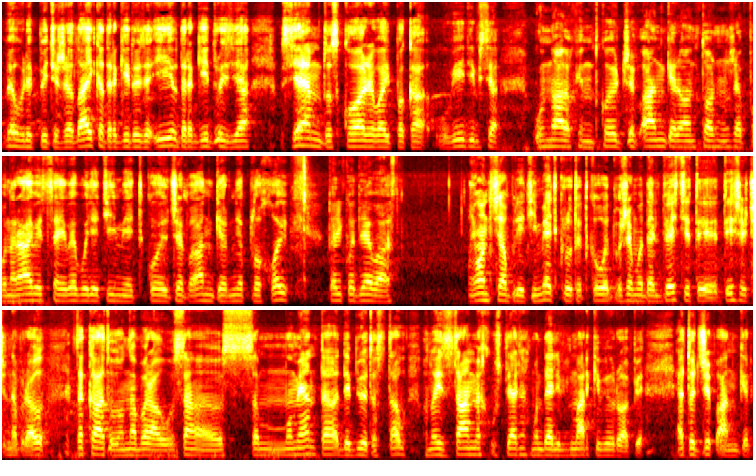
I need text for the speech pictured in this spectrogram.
Вы влепите же лайка, дорогие друзья. И, дорогие друзья, всем до скорого и пока увидимся. У новых и такой Jeep Anker вам тоже уже понравится, и вы будете иметь такой Jeep Anker неплохой, только для вас. И он себя будет иметь круто. Это вот модель 200 тысяч набрав закатывал, набрал с, с момента дебюта. Стал одной из самых успешных моделей марки в Европе. Это Jeep Anger.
